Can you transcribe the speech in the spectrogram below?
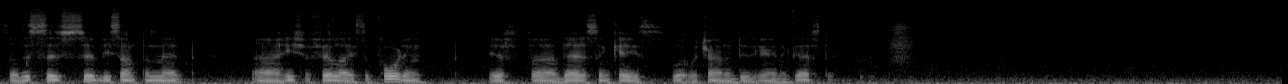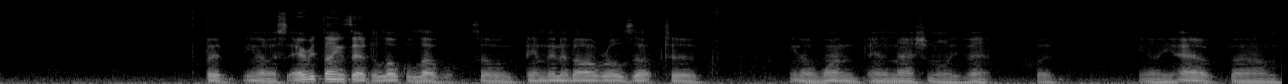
So this is, should be something that uh, he should feel like supporting if uh, that's in case what we're trying to do here in Augusta. But you know, it's everything's at the local level. So and then it all rolls up to, you know, one international event. but you know, you have um,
